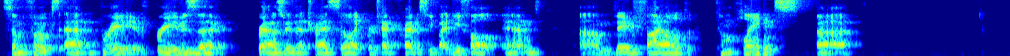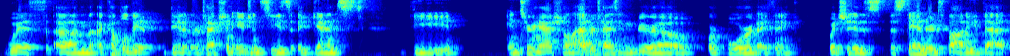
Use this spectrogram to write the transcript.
some folks at Brave. Brave is a browser that tries to like protect privacy by default, and um, they've filed complaints uh, with um, a couple da- data protection agencies against the International Advertising Bureau or Board, I think, which is the standards body that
